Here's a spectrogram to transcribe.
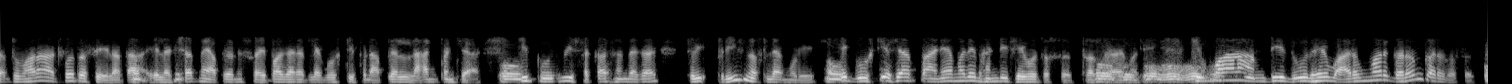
तुम्हाला आठवत असेल आता हे. लक्षात नाही आपल्याला स्वयंपाकघरातल्या गोष्टी पण आपल्याला लहानपणच्या हो. की पूर्वी सकाळ संध्याकाळ फ्री- फ्रीज नसल्यामुळे हो. एक गोष्टी अशा पाण्यामध्ये भांडी ठेवत असत हो. किंवा आमटी दूध हे वारंवार गरम करत असत.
